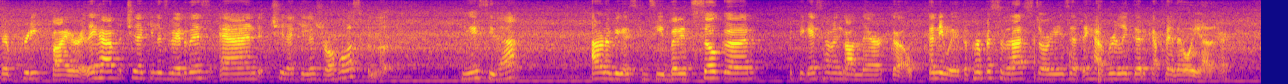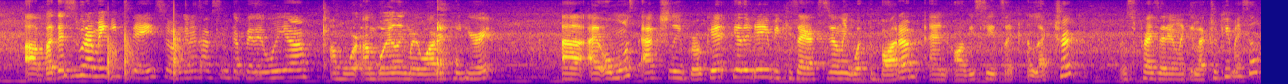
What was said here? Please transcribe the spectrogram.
They're pretty fire. They have chilaquiles verdes and chilaquiles rojos, but look. You guys see that? I don't know if you guys can see, but it's so good. If you guys haven't gone there, go. Anyway, the purpose of that story is that they have really good café de olla there. Uh, but this is what I'm making today. So I'm gonna have some café de olla. I'm, I'm boiling my water, can you hear it? Uh, I almost actually broke it the other day because I accidentally wet the bottom and obviously it's like electric. I'm surprised I didn't like electrocute myself.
